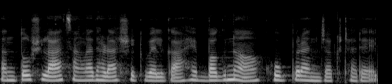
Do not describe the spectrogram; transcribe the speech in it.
संतोषला चांगला धडा शिकवेल का? हे बघणं खूप रंजक ठरेल.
